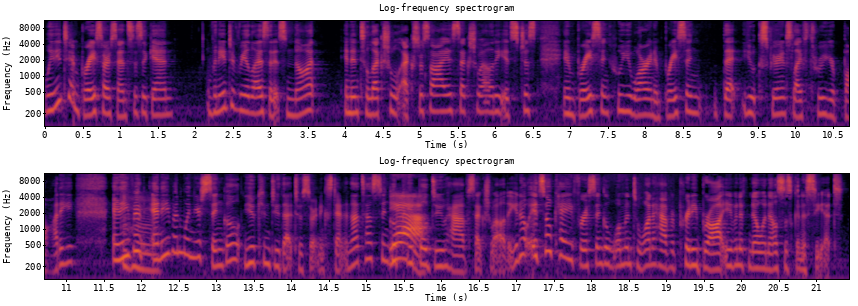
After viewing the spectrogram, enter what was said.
we need to embrace our senses again. We need to realize that it's not an intellectual exercise sexuality. It's just embracing who you are and embracing that you experience life through your body. And even mm-hmm. and even when you're single you can do that to a certain extent. And that's how single yeah. people do have sexuality. You know it's okay for a single woman to want to have a pretty bra even if no one else is going to see it.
